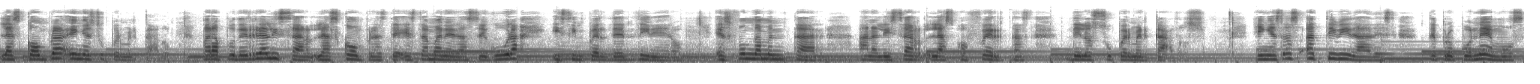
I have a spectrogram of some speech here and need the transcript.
Las compras en el supermercado. Para poder realizar las compras de esta manera segura y sin perder dinero, es fundamental analizar las ofertas de los supermercados. En estas actividades te proponemos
